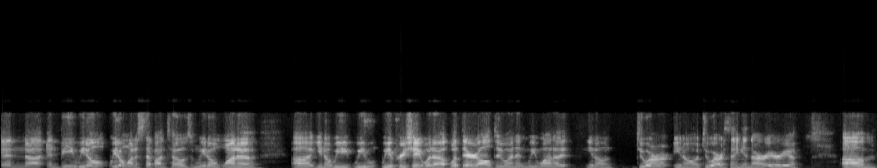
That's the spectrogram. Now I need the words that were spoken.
And uh, and B, we don't we don't want to step on toes, and we don't want to, uh, you know, we we we appreciate what uh, what they're all doing, and we want to, you know, do our you know do our thing in our area. Um,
